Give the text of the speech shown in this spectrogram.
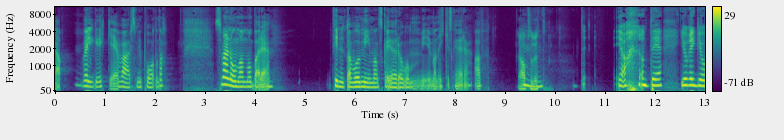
ja, Velge ikke være så mye på det, da. Som er noe man må bare finne ut av hvor mye man skal gjøre, og hvor mye man ikke skal gjøre av. Ja, absolutt. Mm. Det, ja, og det gjorde jeg jo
